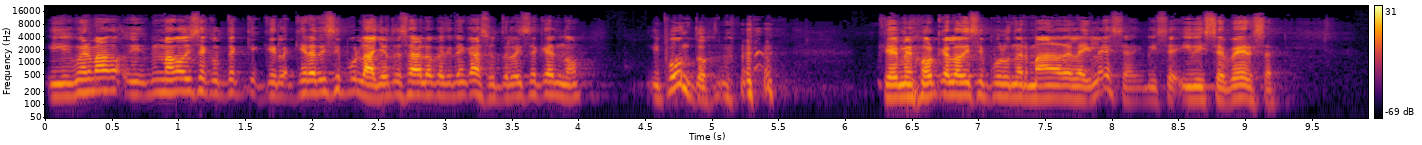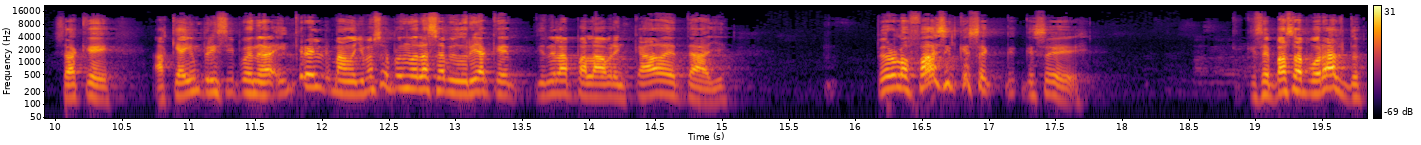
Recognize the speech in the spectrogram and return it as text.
y un hermano, hermano dice que usted quiere discipular, ya usted sabe lo que tiene que hacer, usted le dice que no, y punto. que mejor que lo disipule una hermana de la iglesia, y viceversa. O sea que aquí hay un principio general. Increíble, hermano, yo me sorprendo de la sabiduría que tiene la palabra en cada detalle, pero lo fácil que se, que se pasa por alto.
